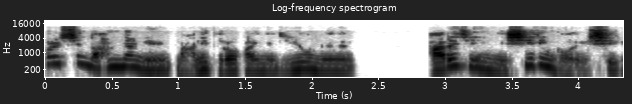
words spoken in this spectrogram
훨씬 더 함량이 많이 들어가 있는 이유는 아르지닌이 실인 거예요, 실.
